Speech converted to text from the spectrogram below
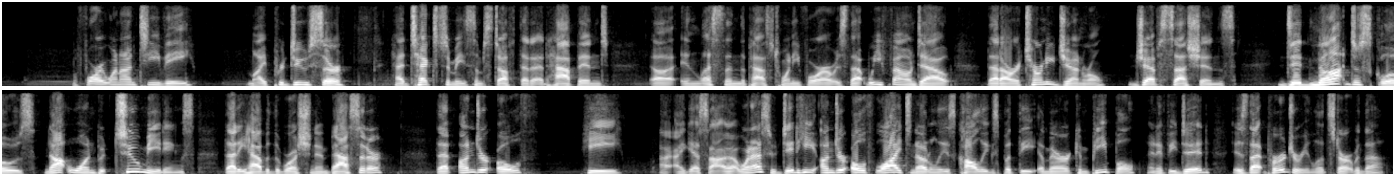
before I went on TV, my producer had texted me some stuff that had happened uh, in less than the past 24 hours that we found out that our Attorney General, Jeff Sessions, did not disclose not one but two meetings that he had with the Russian ambassador, that under oath he I guess I want to ask you, did he under oath lie to not only his colleagues but the American people? And if he did, is that perjury? Let's start with that.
